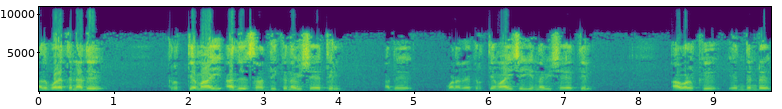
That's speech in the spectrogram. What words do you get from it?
അതുപോലെ തന്നെ അത് കൃത്യമായി അത് ശ്രദ്ധിക്കുന്ന വിഷയത്തിൽ അത് വളരെ കൃത്യമായി ചെയ്യുന്ന വിഷയത്തിൽ അവൾക്ക് എന്തുണ്ട്?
